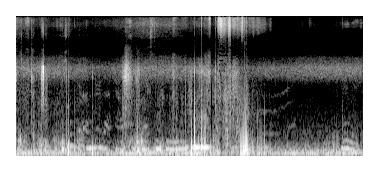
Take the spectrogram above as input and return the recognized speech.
Something under that couch is nice and clean.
